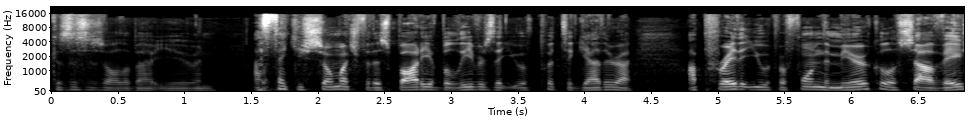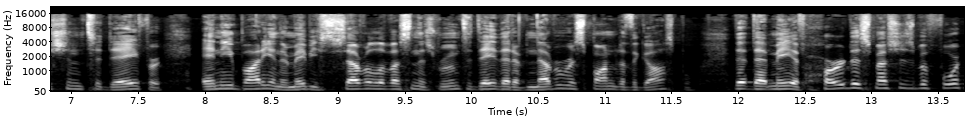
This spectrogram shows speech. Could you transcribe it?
Because this is all about you. And I thank you so much for this body of believers that you have put together. I, I pray that you would perform the miracle of salvation today for anybody, and there may be several of us in this room today that have never responded to the gospel, that, that may have heard this message before,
